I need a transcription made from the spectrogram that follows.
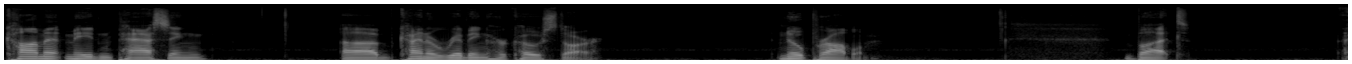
comment made in passing, uh, kind of ribbing her co star. No problem. But,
